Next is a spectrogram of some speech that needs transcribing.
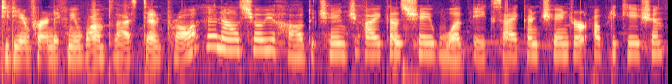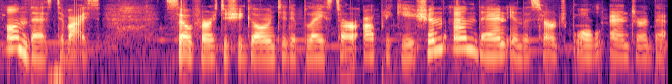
to the in front of me OnePlus 10 Pro and I'll show you how to change icons shape with X Icon Changer application on this device. So first you should go into the Play Store application and then in the search bar enter the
